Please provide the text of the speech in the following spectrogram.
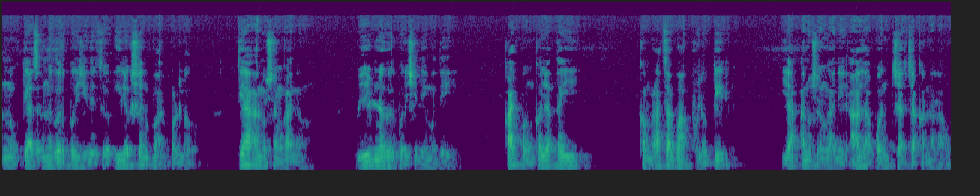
नुकत्याच नगर परिषदेचं इलेक्शन पार पडलं. त्या अनुषंगानं बीड नगर परिषदेमध्ये काय पंकजाताई कमळाचा भाग फुलवतील? या अनुषंगाने आज आपण चर्चा करणार आहोत.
